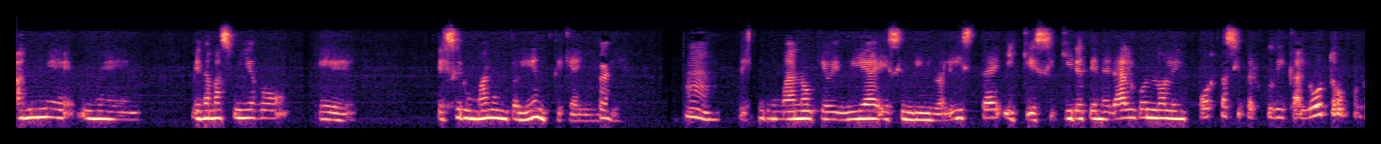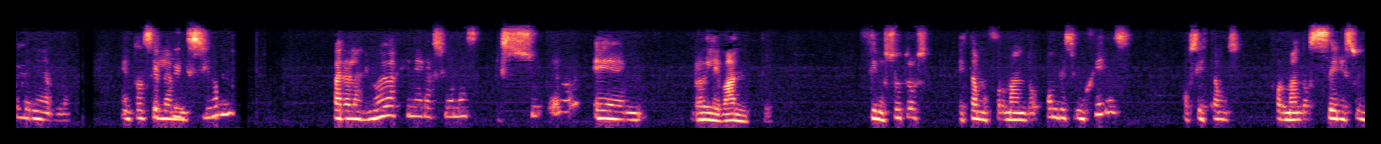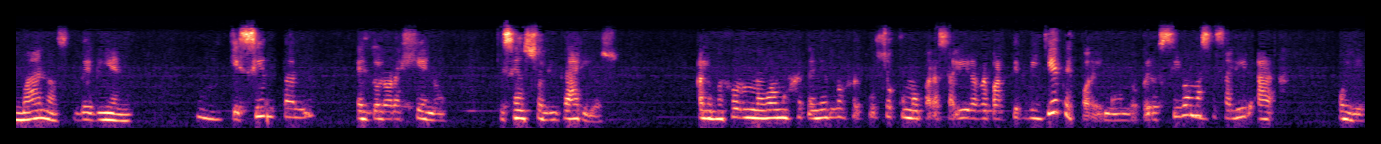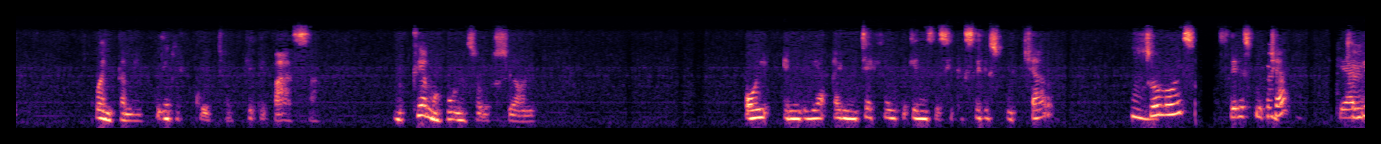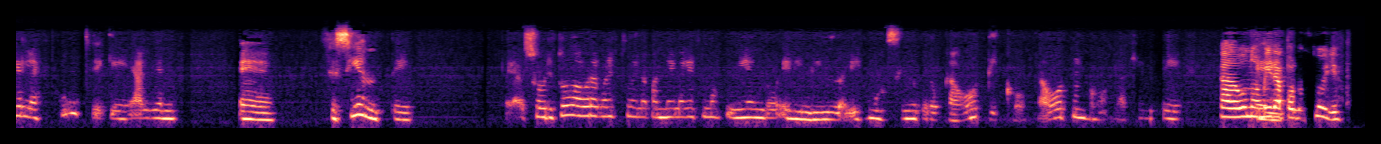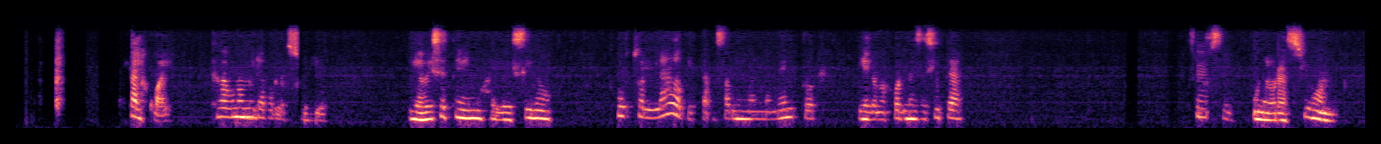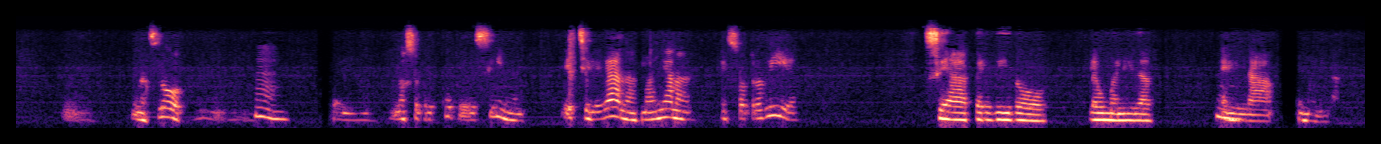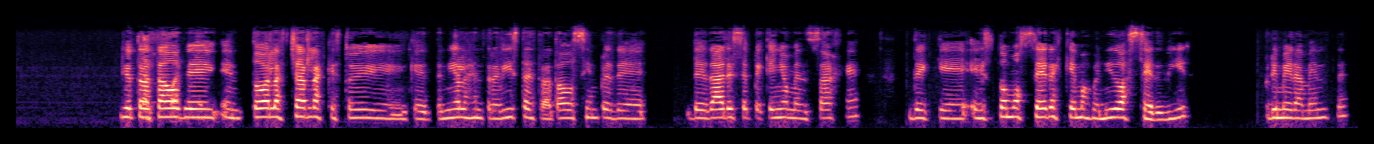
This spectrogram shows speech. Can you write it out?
a mí me, me, da más miedo eh, el ser humano indolente que hay hoy día. Mm. El ser humano que hoy día es individualista y que si quiere tener algo no le importa si perjudica al otro por tenerlo. Entonces la misión para las nuevas generaciones es súper em, relevante. Si nosotros estamos formando hombres y mujeres o si estamos formando seres humanos de bien. Que sientan el dolor ajeno, que sean solidarios. A lo mejor no vamos a tener los recursos como para salir a repartir billetes por el mundo, pero sí vamos a salir a, oye, cuéntame, yo te escucho, ¿qué te pasa? Busquemos una solución hoy en día hay mucha gente que necesita ser escuchada. Mm. Solo eso, ser escuchada. Que alguien la escuche, que alguien eh, se siente. Eh, sobre todo ahora con esto de la pandemia que estamos viviendo, el individualismo ha sido pero caótico, caótico. Mm. La gente... Cada uno eh, mira por lo suyo. Tal cual, cada uno mira por lo suyo. Y a veces tenemos al vecino justo al lado que está pasando un mal momento y a lo mejor necesita una oración, una flor. Mm. No se preocupe, vecino, échele ganas, mañana es otro día. Se ha perdido la humanidad en mm. la humanidad. Yo he tratado de, en todas las charlas que estoy, que he tenido las entrevistas, he tratado siempre de, de dar ese pequeño mensaje de que somos seres que hemos venido a servir primeramente,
